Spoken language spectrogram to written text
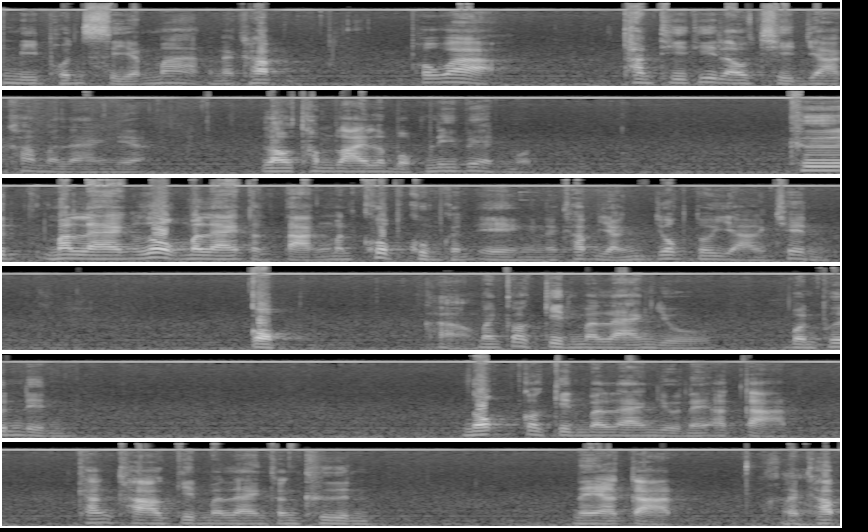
มีผลเสียมากนะครับ เพราะว่าทันทีที่เราฉีดยาฆ่าแมลงเนี่ยเราทำลายระบบนิเวศหมด คือแมลงโรคแมลงต่างๆ มันควบคุมกันเองนะครับ อย่างยกตัวอย่างเช่น กบครับมันก็กินแมลงอยู่บนพื้นดิน นกก็กินแมลงอยู่ในอากาศ ข้างคาวกินแมลงกลางคืนในอากาศนะครับ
